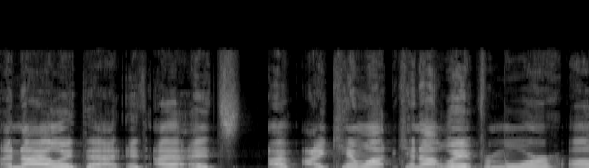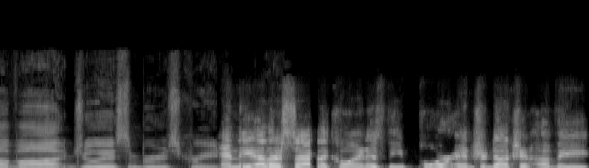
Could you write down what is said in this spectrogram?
annihilate that. It I it's. I, I can't want, cannot wait for more of uh, Julius and Brutus Creed. And the More- other side of the coin is the poor introduction of the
